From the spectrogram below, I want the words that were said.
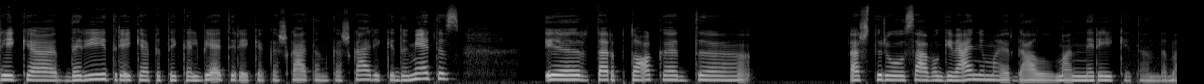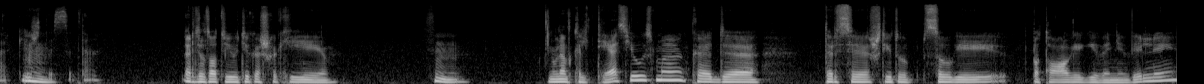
reikia daryti, reikia apie tai kalbėti, reikia kažką ten, kažką reikia domėtis. Ir tarp to, kad e, aš turiu savo gyvenimą ir gal man nereikia ten dabar kištis mm. į tą. Ar dėl to tu jauti kažkokį, hmm, gal net kalties jausmą, kad e, tarsi štai tu saugiai, patogiai gyveni Vilniui,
